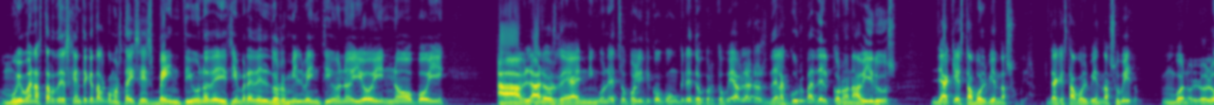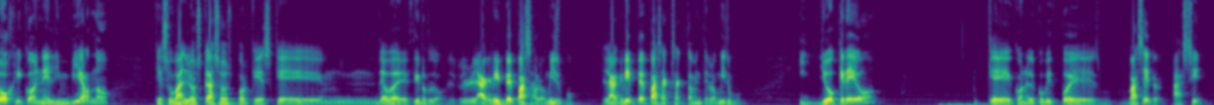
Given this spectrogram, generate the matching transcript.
Muy buenas tardes, gente, ¿qué tal? ¿Cómo estáis? Es 21 de diciembre del 2021 y hoy no voy a hablaros de ningún hecho político concreto porque voy a hablaros de la curva del coronavirus, ya que está volviendo a subir. Ya que está volviendo a subir, bueno, lo lógico en el invierno que suban los casos porque es que, mm, debo de decirlo, la gripe pasa lo mismo. La gripe pasa exactamente lo mismo. Y yo creo que con el COVID pues va a ser así.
